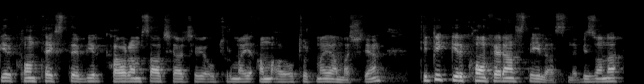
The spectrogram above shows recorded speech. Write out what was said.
bir kontekste, bir kavramsal çerçeveye oturmayı ama oturtmayı amaçlayan tipik bir konferans değil aslında. Biz ona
